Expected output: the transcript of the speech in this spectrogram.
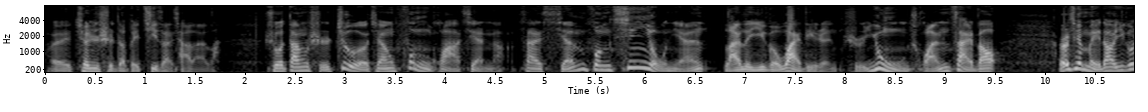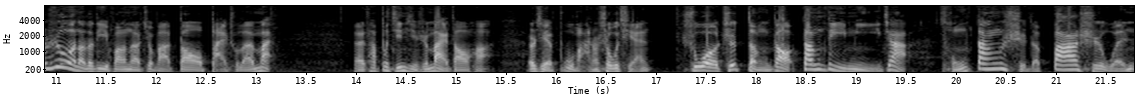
哎，真实的被记载下来了，说当时浙江奉化县呢，在咸丰辛酉年来了一个外地人，是用船载刀。而且每到一个热闹的地方呢，就把刀摆出来卖。呃，他不仅仅是卖刀哈，而且不马上收钱，说只等到当地米价从当时的八十文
